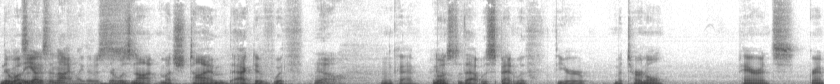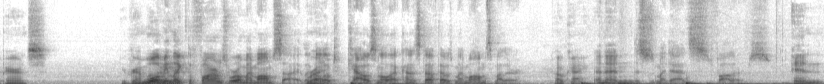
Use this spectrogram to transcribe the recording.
there wasn't the youngest of nine. Like there was there was not much time active with. no. Okay, Yeah. most of that was spent with your maternal parents, grandparents, your grandmother. Well, I mean, like the farms were on my mom's side, like all Right. the cows and all that kind of stuff. That was my mom's mother, okay. and then this was my dad's father's. And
